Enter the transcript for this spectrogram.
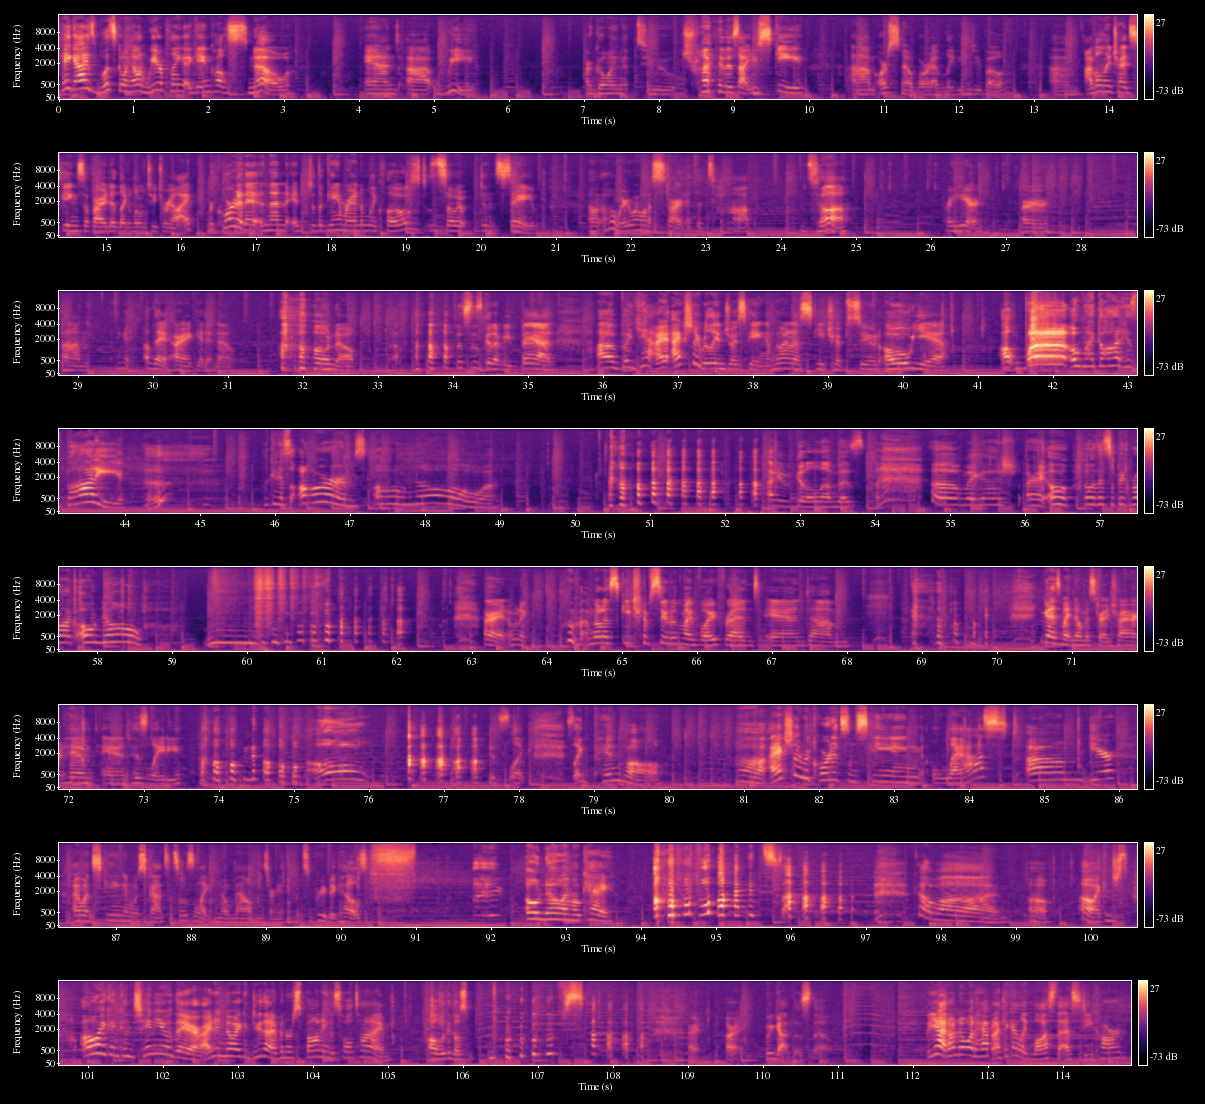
Hey guys, what's going on? We are playing a game called Snow, and uh, we are going to try this out. You ski um, or snowboard, I believe you can do both. Um, I've only tried skiing so far. I did like a little tutorial. I recorded it and then it the game randomly closed, so it didn't save. Um, oh, where do I want to start? At the top? Duh. Right here. Or, um, think I, oh, there. Alright, get it now. Oh no. this is gonna be bad. Uh, but yeah, I actually really enjoy skiing. I'm going on a ski trip soon. Oh yeah. Oh, whoa! Oh my god, his body! Look at his arms! Oh no! I'm gonna love this. Oh my gosh. Alright, oh, oh, that's a big rock. Oh no! Alright, I'm gonna, whew, I'm going on a ski trip soon with my boyfriend and, um, you guys might know Mr. I Tryhard, him and his lady. Oh no! Oh! it's like, it's like pinball. Uh, I actually recorded some skiing last um, year. I went skiing in Wisconsin, so it wasn't like no mountains or anything, but some pretty big hills. Oh no, I'm okay. Oh, what? Come on. Oh. Oh, I can just... Oh, I can continue there. I didn't know I could do that. I've been respawning this whole time. Oh, look at those moves. alright, alright. We got this now. But yeah, I don't know what happened. I think I like lost the SD card,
